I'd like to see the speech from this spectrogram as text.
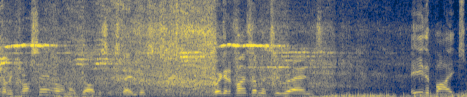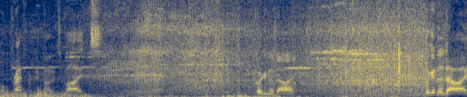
Can we cross here? Oh my god, this looks dangerous. We're going to find somewhere to rent either bikes or preferably motorbikes. We're going to die. We're gonna die.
